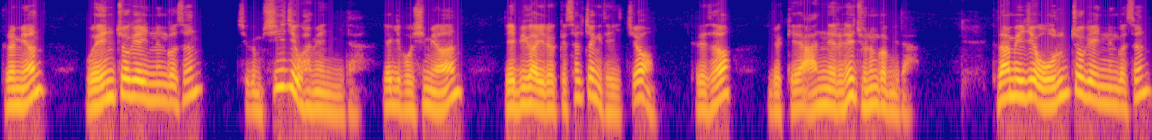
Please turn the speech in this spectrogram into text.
그러면 왼쪽에 있는 것은 지금 CG 화면입니다. 여기 보시면 내비가 이렇게 설정이 되어 있죠. 그래서 이렇게 안내를 해 주는 겁니다. 그 다음에 이제 오른쪽에 있는 것은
